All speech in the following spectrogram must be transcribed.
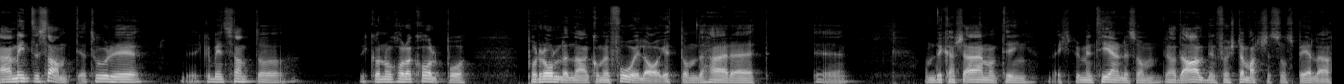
ja men intressant. Jag tror det, det kan bli intressant att... Vi kommer nog hålla koll på, på rollen han kommer få i laget. Om det här är ett... Eh, om det kanske är någonting experimenterande som, vi hade Albin första matchen som spelade,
